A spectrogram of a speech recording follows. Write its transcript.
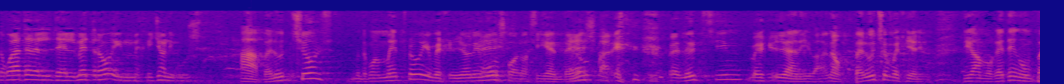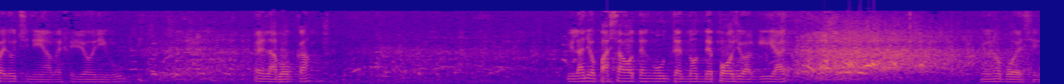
Acuérdate del, del metro y Mejillonibus. Ah, peluchos, después metro y mejillonibus Eso. por lo siguiente, ¿no? Eso. Vale. Peluchin, mejillonibus. No, pelucho, mejillonibus. Digamos que tengo un peluchin y a mejillonibus en la boca. Y el año pasado tengo un tendón de pollo aquí. ¿eh? Digo, no puede ser.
